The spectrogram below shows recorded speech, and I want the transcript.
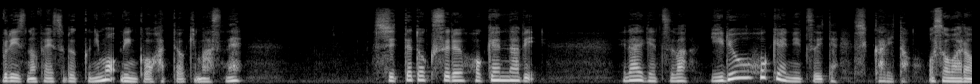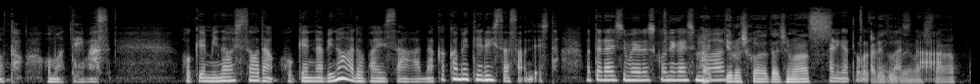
ブリーズの Facebook にもリンクを貼っておきますね。知って得する保険ナビ。来月は医療保険についてしっかりと教わろうと思っています。保険見直し相談、保険ナビのアドバイザー、中亀照久さんでした。また来週もよろしくお願いします。はい、よろしくお願いいたします。ありがとうございました。ありがとうございました。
